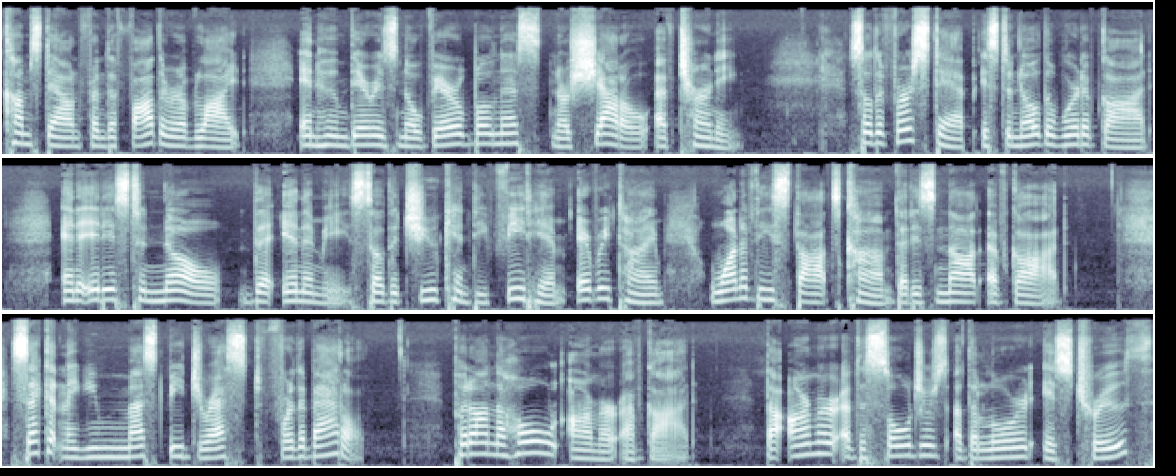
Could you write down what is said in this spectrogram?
comes down from the Father of light, in whom there is no variableness nor shadow of turning. So the first step is to know the Word of God, and it is to know the enemy so that you can defeat him every time one of these thoughts come that is not of God. Secondly, you must be dressed for the battle. Put on the whole armor of God. The armor of the soldiers of the Lord is truth,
